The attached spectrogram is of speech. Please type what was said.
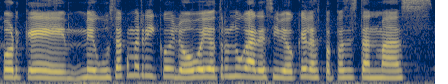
porque me gusta comer rico y luego voy a otros lugares y veo que las papas están más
